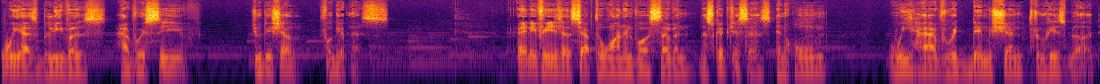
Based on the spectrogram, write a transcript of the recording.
we as believers have received judicial forgiveness. In Ephesians chapter 1 and verse 7, the scripture says, In whom we have redemption through his blood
